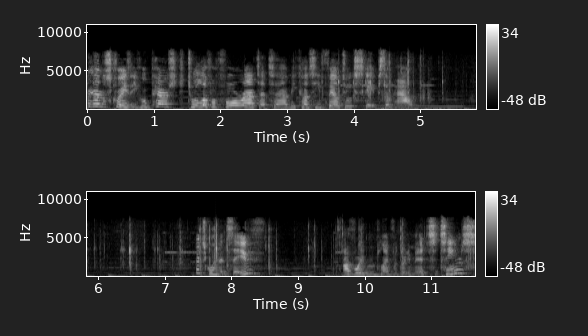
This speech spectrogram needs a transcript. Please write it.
And then there's Crazy, who perished to a level 4 Rattata because he failed to escape somehow. Let's go ahead and save. I've already been playing for 30 minutes, it seems.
